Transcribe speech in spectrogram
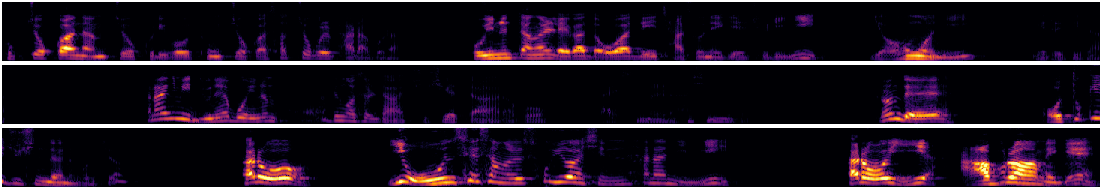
북쪽과 남쪽 그리고 동쪽과 서쪽을 바라보라. 보이는 땅을 내가 너와 네 자손에게 주리니 영원히 이르리라. 하나님이 눈에 보이는 모든 것을 다 주시겠다라고 말씀을 하십니다. 그런데 어떻게 주신다는 거죠? 바로 이 온 세상을 소유하신 하나님이 바로 이 아브라함에게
